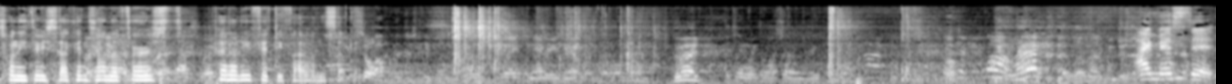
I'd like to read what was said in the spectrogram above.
23 seconds on the first. Penalty 55 on the second. Good. I missed it.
